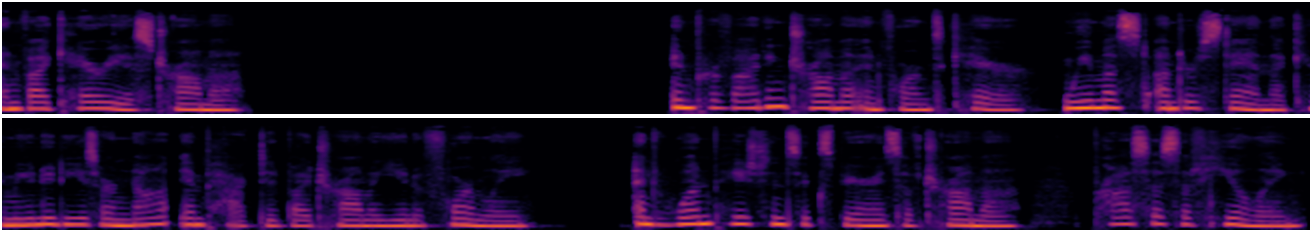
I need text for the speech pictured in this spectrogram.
and vicarious trauma. In providing trauma informed care, we must understand that communities are not impacted by trauma uniformly, and one patient's experience of trauma process of healing,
